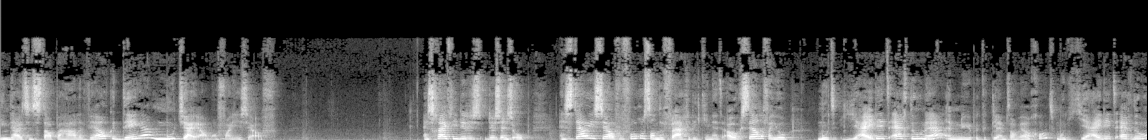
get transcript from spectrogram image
10.000 stappen halen? Welke dingen moet jij allemaal van jezelf? En schrijf die dus, dus eens op. En stel jezelf vervolgens dan de vragen die ik je net ook stelde: van joh, moet jij dit echt doen? Hè? En nu heb ik de klem dan wel goed. Moet jij dit echt doen?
